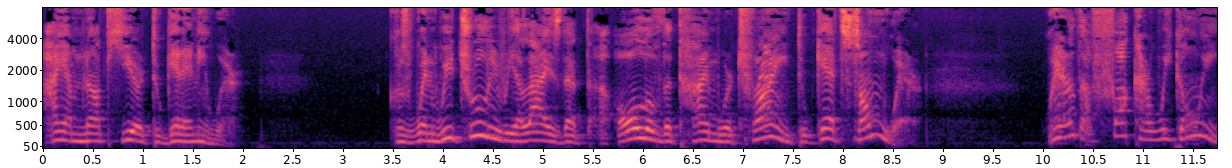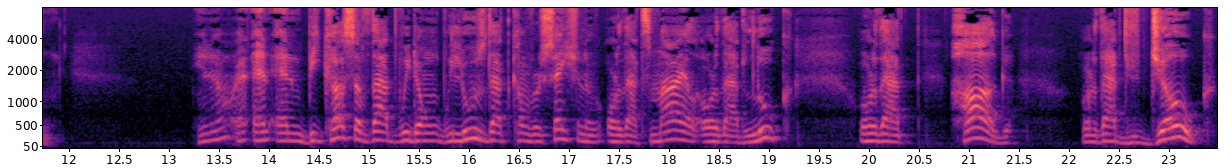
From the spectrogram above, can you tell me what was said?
I am not here to get anywhere. Because when we truly realize that uh, all of the time we're trying to get somewhere, where the fuck are we going? You know, and and because of that, we don't we lose that conversation or that smile or that look or that hug or that joke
